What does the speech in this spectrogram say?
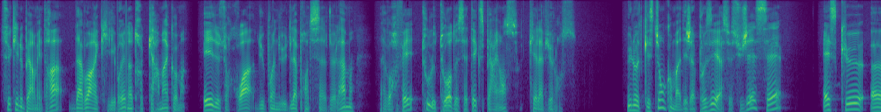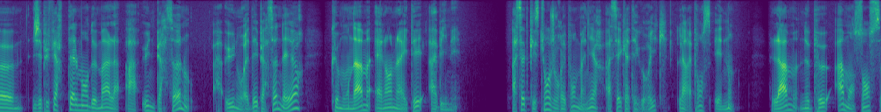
ce qui nous permettra d'avoir équilibré notre karma commun et de surcroît, du point de vue de l'apprentissage de l'âme, d'avoir fait tout le tour de cette expérience qu'est la violence. Une autre question qu'on m'a déjà posée à ce sujet, c'est est-ce que euh, j'ai pu faire tellement de mal à une personne, à une ou à des personnes d'ailleurs, que mon âme, elle en a été abîmée? À cette question, je vous réponds de manière assez catégorique. La réponse est non. L'âme ne peut, à mon sens,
